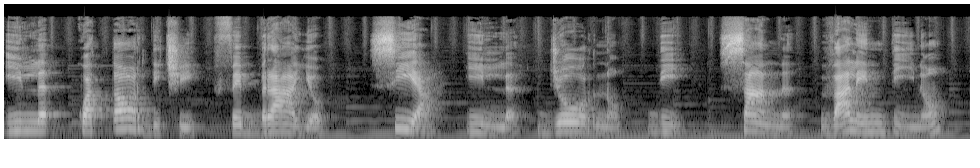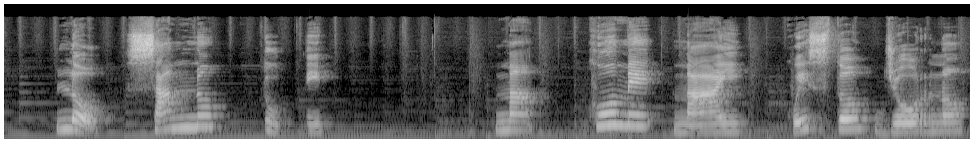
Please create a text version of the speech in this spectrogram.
il 14 febbraio sia il giorno di San Valentino, lo sanno tutti. Ma come mai questo giorno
